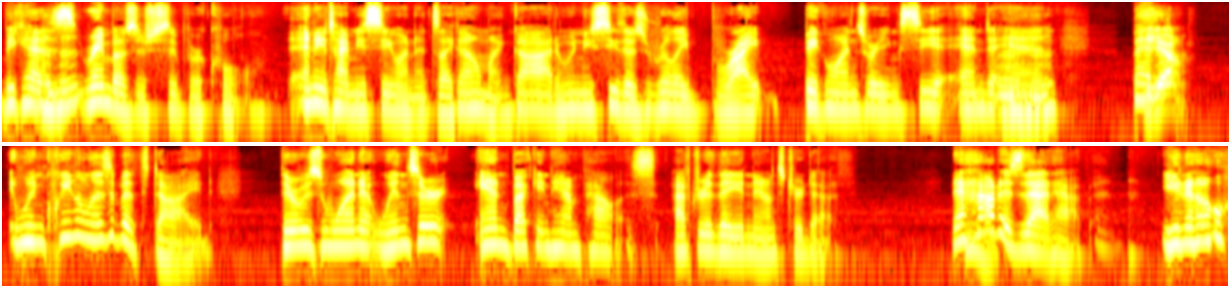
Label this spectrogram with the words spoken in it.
because rainbows are super cool. Anytime you see one, it's like, oh my God. And when you see those really bright, big ones where you can see it end to end. But Mm-hmm. Yeah. when Queen Elizabeth died, there was one at Windsor and Buckingham Palace after they announced her death. Now, how does that happen? You know,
